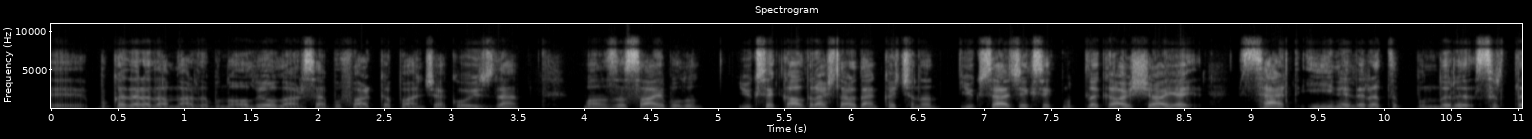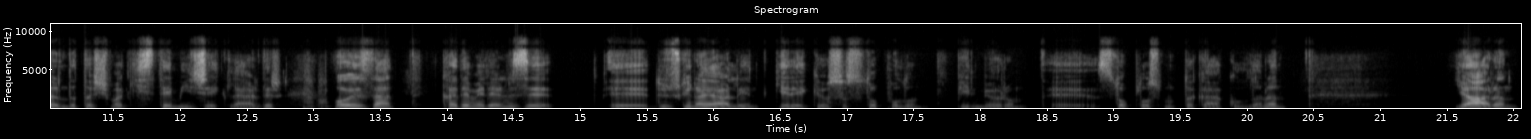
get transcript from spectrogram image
E, bu kadar adamlar da bunu alıyorlarsa bu fark kapanacak. O yüzden malınıza sahip olun. Yüksek kaldıraçlardan kaçının. Yükseleceksek mutlaka aşağıya sert iğneler atıp bunları sırtlarında taşımak istemeyeceklerdir. O yüzden kademelerinizi e, düzgün ayarlayın. Gerekiyorsa stop olun. Bilmiyorum. E, stop loss mutlaka kullanın. Yarın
